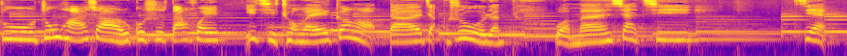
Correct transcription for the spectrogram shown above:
注中华少儿故事大会，一起成为更好的讲述人。我们下期见。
